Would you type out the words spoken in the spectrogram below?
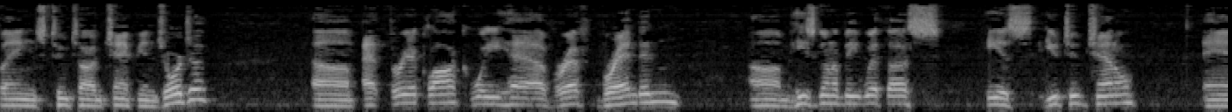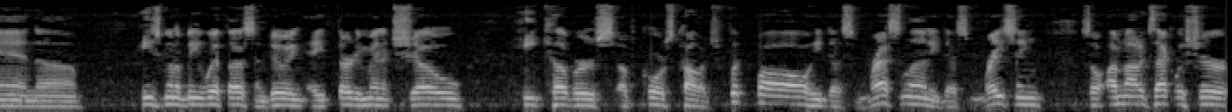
things two-time champion Georgia. Um, at three o'clock, we have Ref Brandon. Um, he's going to be with us. He is YouTube channel, and uh, he's going to be with us and doing a 30-minute show he covers, of course, college football. He does some wrestling. He does some racing. So I'm not exactly sure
